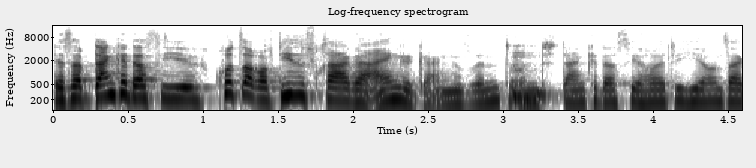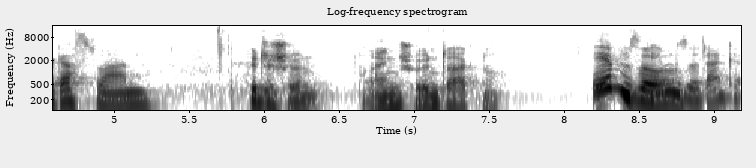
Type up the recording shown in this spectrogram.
Deshalb danke, dass Sie kurz auch auf diese Frage eingegangen sind mhm. und danke, dass Sie heute hier unser Gast waren. Bitteschön. Einen schönen Tag noch. Ebenso. Ebenso, danke.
